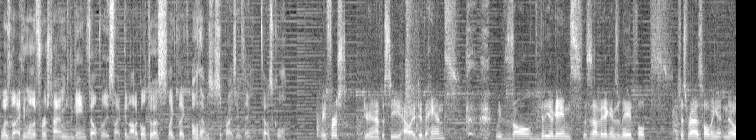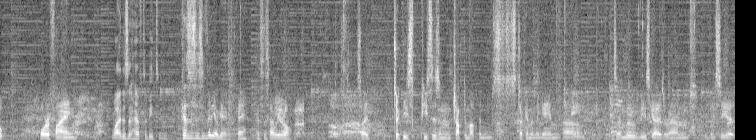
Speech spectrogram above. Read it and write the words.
was, the, I think, one of the first times the game felt really psychonautical to us. Like, like, oh, that was a surprising thing. That was cool. Okay, first, you're gonna have to see how I did the hands. We've dissolved video games. This is how video games are made, folks. It's just Raz holding it. Nope. Horrifying. Why does it have to be two? Because this is a video games, okay? This is how we roll. So I took these pieces and chopped them up and s- stuck them in the game. Um, as I move these guys around, you can see it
